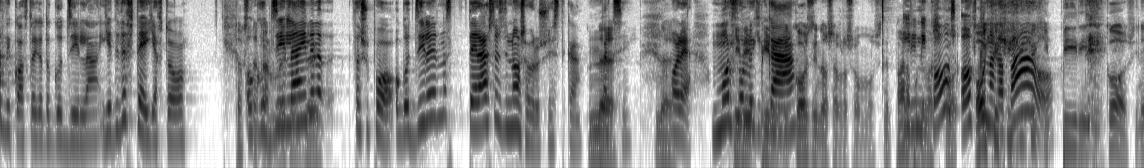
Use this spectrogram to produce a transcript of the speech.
άδικο αυτό για τον Godzilla. Γιατί δεν φταίει γι' αυτό. Εντάξει, Ο τι να κάνουμε, Godzilla έτσι είναι. Ζωή. ένα- Θα σου πω, ο Godzilla είναι ένας τεράστιος δεινόσαυρος ουσιαστικά. Ναι, Εντάξει. ναι. Ωραία. Μορφολογικά. Πυρηνικός δεινόσαυρος όμως. Είναι πάρα Ειρηνικός; πολύ βασικός. Όχι, τον όχι, όχι, αγαπάω. όχι, Πυρηνικός. Είναι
